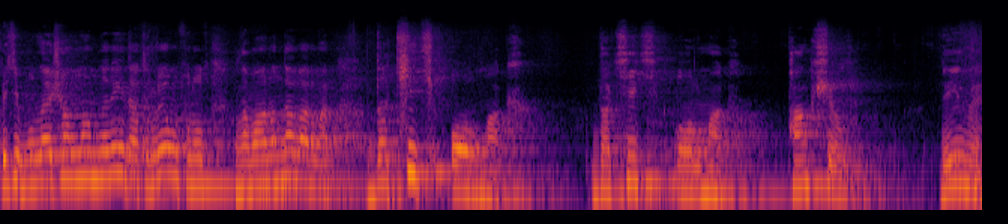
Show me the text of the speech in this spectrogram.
Peki bunun eş anlamda neydi hatırlıyor musunuz? Zamanında varmak. Dakik olmak. Dakik olmak. Punctual. Değil mi?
